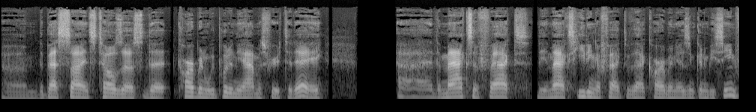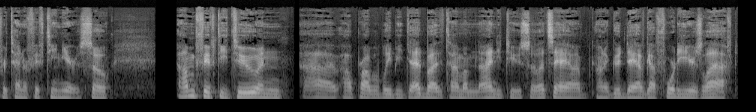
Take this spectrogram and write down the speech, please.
Um, the best science tells us that carbon we put in the atmosphere today, uh, the max effect, the max heating effect of that carbon isn't going to be seen for 10 or 15 years. So I'm 52 and uh, I'll probably be dead by the time I'm 92. So let's say I'm, on a good day, I've got 40 years left.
